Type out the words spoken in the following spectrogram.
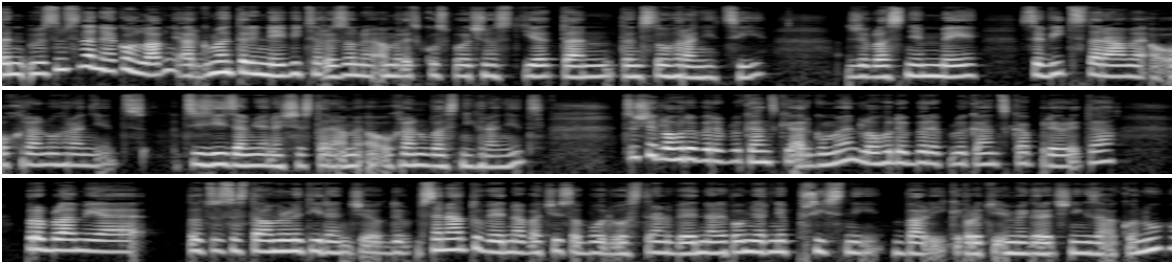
ten, myslím si, ten jako hlavní argument, který nejvíce rezonuje americkou společností, je ten, ten s tou hranicí, že vlastně my se víc staráme o ochranu hranic cizí země, než se staráme o ochranu vlastních hranic, což je dlouhodobě republikánský argument, dlouhodobě republikánská priorita. Problém je to, co se stalo minulý týden, že jo, kdy v Senátu vyjednavači z obou dvou stran vyjednali poměrně přísný balík proti imigračních zákonů,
